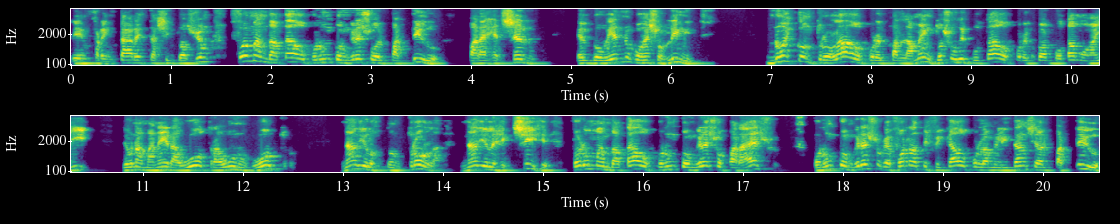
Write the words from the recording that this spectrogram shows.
enfrentar esta situación, fue mandatado por un Congreso del partido para ejercer el gobierno con esos límites. No es controlado por el Parlamento, esos diputados por el cual votamos ahí de una manera u otra, unos u otros. Nadie los controla, nadie les exige. Fueron mandatados por un Congreso para eso, por un Congreso que fue ratificado por la militancia del partido.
